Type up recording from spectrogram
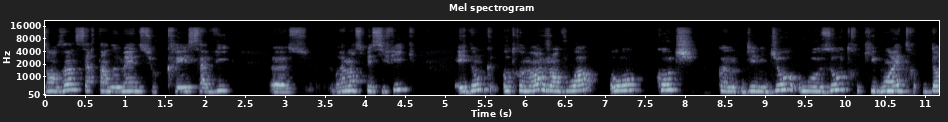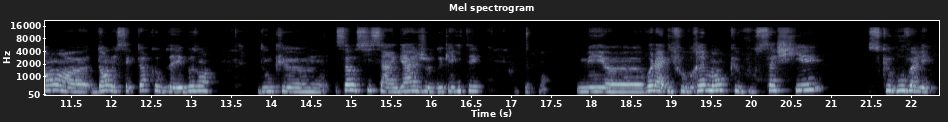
dans un certain domaine sur créer sa vie euh, vraiment spécifique et donc autrement j'envoie aux coachs comme Jenny Joe ou aux autres qui vont être dans, euh, dans le secteur que vous avez besoin. Donc euh, ça aussi, c'est un gage de qualité. Mais euh, voilà, il faut vraiment que vous sachiez ce que vous valez.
